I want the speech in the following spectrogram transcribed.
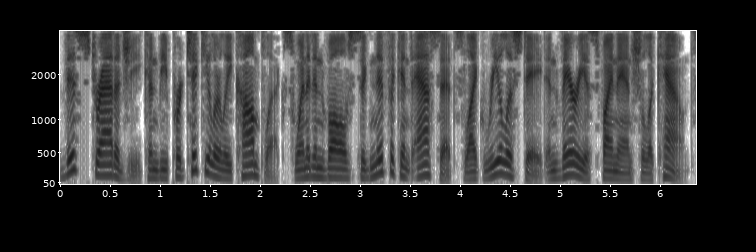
This strategy can be particularly complex when it involves significant assets like real estate and various financial accounts.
